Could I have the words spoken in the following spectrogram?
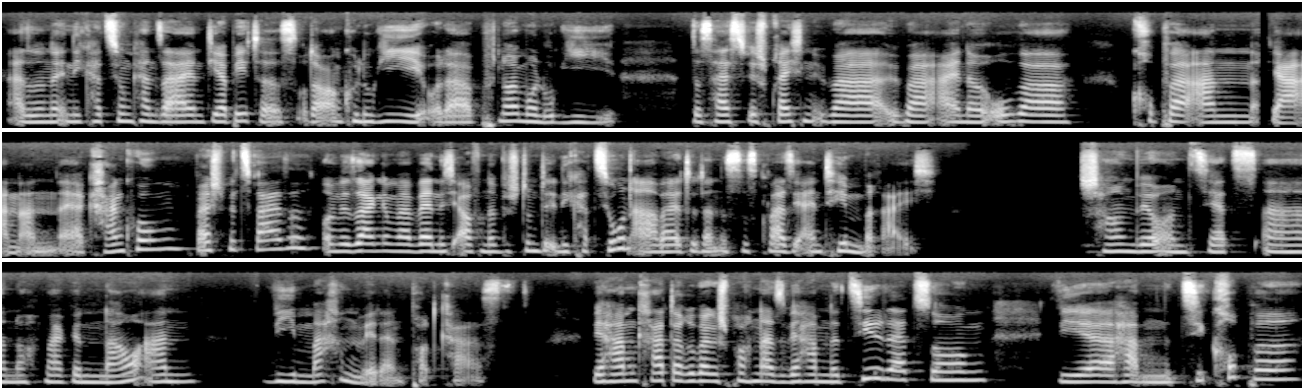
Also eine Indikation kann sein Diabetes oder Onkologie oder Pneumologie. Das heißt, wir sprechen über, über eine Obergruppe an, ja, an, an Erkrankungen beispielsweise. Und wir sagen immer, wenn ich auf eine bestimmte Indikation arbeite, dann ist das quasi ein Themenbereich. Schauen wir uns jetzt äh, nochmal genau an, wie machen wir denn Podcasts? Wir haben gerade darüber gesprochen, also wir haben eine Zielsetzung, wir haben eine Zielgruppe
